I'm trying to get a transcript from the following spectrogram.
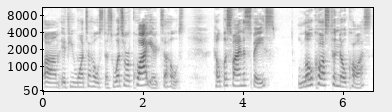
um, if you want to host us. What's required to host? Help us find a space, low cost to no cost,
